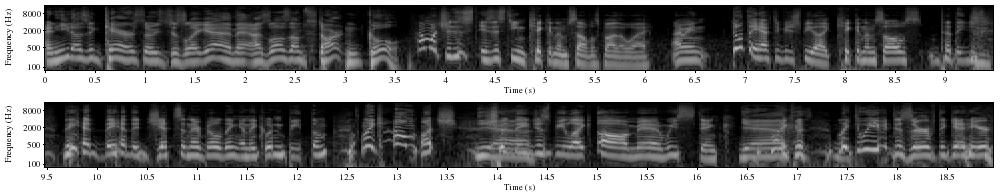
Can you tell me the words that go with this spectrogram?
and he doesn't care. So he's just like, yeah, man. As long as I'm starting, cool. How much is this is this team kicking themselves? By the way, I mean, don't they have to be just be like kicking themselves that they just they had they had the Jets in their building and they couldn't beat them? Like how much should they just be like, oh man, we stink? Yeah, like 'cause- like do we even deserve to get here?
